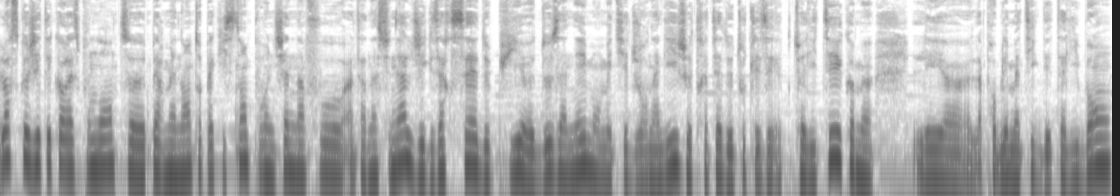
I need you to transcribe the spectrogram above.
Lorsque j'étais correspondante euh, permanente au Pakistan pour une chaîne d'info internationale, j'exerçais depuis euh, deux années mon métier de journaliste. Je traitais de toutes les actualités, comme les, la problématique des talibans,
